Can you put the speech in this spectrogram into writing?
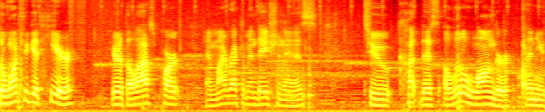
So once you get here, you're at the last part, and my recommendation is to cut this a little longer than you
